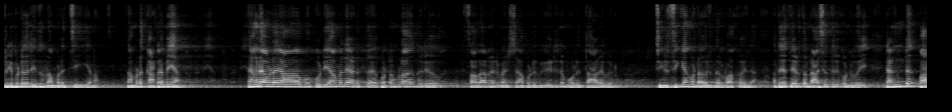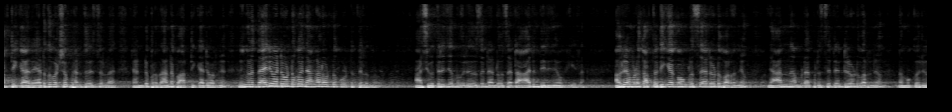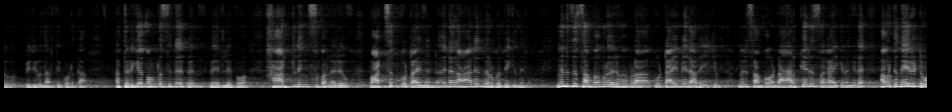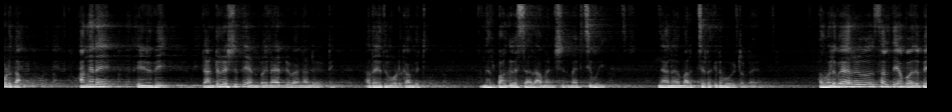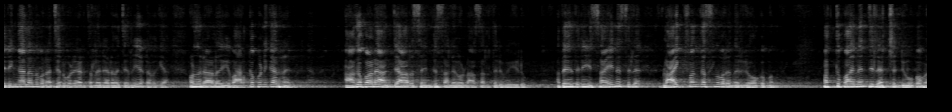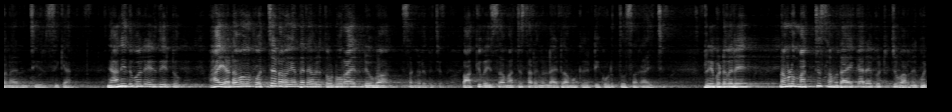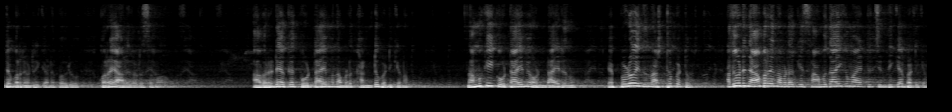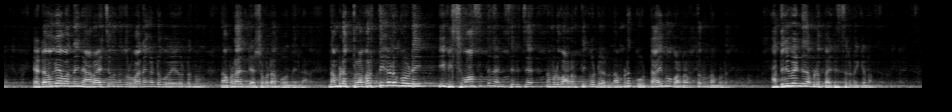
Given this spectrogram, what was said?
പ്രിയപ്പെട്ടവർ ഇത് നമ്മൾ ചെയ്യണം. നമ്മുടെ കടമയാണ്. ഞങ്ങളുടെ അവിടെ ആ കുടിയാമല അടുത്ത് പൊട്ടമ്പള എന്നൊരു സാധാരണ ഒരു മനുഷ്യൻ ആ പുള്ളി വീടിന് മുകളിൽ താഴെ വീണു. ചികിത്സിക്കാൻ കൊണ്ട ഒരു നിർവാഹമില്ല അദ്ദേഹത്തെ എടുത്തുകൊണ്ട് ആശുപത്രി കൊണ്ടുപോയി. രണ്ട് പാർട്ടിക്കാർ ഇടതുപക്ഷം വലതുപക്ഷമുള്ള രണ്ട് പ്രധാന പാർട്ടിക്കാർ പറഞ്ഞു നിങ്ങൾ ധൈര്യമായിട്ട് കൊണ്ടുപോയി ഞങ്ങളുണ്ട് കൂട്ടത്തിലെന്ന്. ആശുപത്രി ചെന്ന് ഒരു ദിവസം രണ്ട് ദിവസമായിട്ട് ആരും തിരിഞ്ഞു നോക്കിയില്ല. അവർ നമ്മുടെ കത്തോലിക്ക കോൺഗ്രസ്സുകാരോട് പറഞ്ഞു ഞാൻ നമ്മുടെ പ്രസിഡന്റിനോട് പറഞ്ഞു നമുക്കൊരു പിരിവ് നടത്തി കൊടുക്കാം. കത്തോലിക്ക കോൺഗ്രസിന്റെ പേരിൽ ഇപ്പോൾ ഹാർട്ട് ലിങ്ക്സ് പറഞ്ഞൊരു വാട്സപ്പ് കൂട്ടായ്മയുണ്ട്. അതിനകത്ത് ആരും നിർബന്ധിക്കുന്നില്ല. ഇങ്ങനത്തെ സംഭവങ്ങൾ വരുമ്പോൾ നമ്മൾ ആ കൂട്ടായ്മയിൽ അറിയിക്കും. ഇങ്ങനൊരു സംഭവം ഉണ്ട്. ആർക്കെങ്കിലും സഹായിക്കണമെങ്കിൽ അവർക്ക് നേരിട്ട് കൊടുക്കാം. അങ്ങനെ എഴുതി രണ്ട് ലക്ഷത്തി എൺപതിനായിരം രൂപ എങ്ങാണ്ട് കിട്ടി. അദ്ദേഹത്തിന് കൊടുക്കാൻ പറ്റി. നിർഭാഗ്യവശാൽ ആ മനുഷ്യൻ മരിച്ചുപോയി. ഞാൻ മറിച്ചെടുക്കിന് പോയിട്ടുണ്ടായിരുന്നു. അതുപോലെ വേറൊരു സ്ഥലത്ത് ഞാൻ പോയത് പെരിങ്ങാല എന്ന് പറഞ്ഞാൽ ചെറുപുഴ അടുത്തുള്ള ഒരു ഇടവ ചെറിയ ഇടവകയാണ് അവിടെ നിന്ന് ഒരാൾ ഈ വാർക്കപ്പണിക്കാരനായിരുന്നു. ആകെപ്പാടെ അഞ്ചാറ് സെന്റ് സ്ഥലമുള്ള ആ സ്ഥലത്തൊരു വീടും. അദ്ദേഹത്തിന് ഈ സൈനസിൽ ബ്ലാക്ക് ഫംഗസ് എന്ന് പറയുന്ന ഒരു രോഗം വന്നു. പത്ത് പതിനഞ്ച് ലക്ഷം രൂപ വേണമായിരുന്നു ചികിത്സിക്കാൻ. ഞാൻ ഇതുപോലെ എഴുതിയിട്ടു ആ ഇടവക കൊച്ചിടവകയും തന്നെ അവർ തൊണ്ണൂറായിരം രൂപ സംഘടിപ്പിച്ചു. ബാക്കി പൈസ മറ്റ് സ്ഥലങ്ങളിലായിട്ട് നമുക്ക് കിട്ടി കൊടുത്തു സഹായിച്ചു. പ്രിയപ്പെട്ടവരെ നമ്മൾ മറ്റ് സമുദായക്കാരെ കുറിച്ച് പറഞ്ഞ് കുറ്റം പറഞ്ഞുകൊണ്ടിരിക്കുകയാണ്. ഇപ്പോൾ ഒരു കുറേ ആളുകളുടെ സ്വഭാവം. അവരുടെയൊക്കെ കൂട്ടായ്മ നമ്മൾ കണ്ടുപഠിക്കണം. നമുക്ക് ഈ കൂട്ടായ്മ ഉണ്ടായിരുന്നു. എപ്പോഴോ ഇത് നഷ്ടപ്പെട്ടു. അതുകൊണ്ട് ഞാൻ പറയും നമ്മുടെ ഈ സാമുദായികമായിട്ട് ചിന്തിക്കാൻ പഠിക്കണം. ഇടവക വന്ന് ഞായറാഴ്ച വന്ന് കുർബാന കണ്ടു പോയതുകൊണ്ടൊന്നും നമ്മളാരും രക്ഷപ്പെടാൻ പോകുന്നില്ല. നമ്മുടെ പ്രവർത്തികളും കൂടി ഈ വിശ്വാസത്തിനനുസരിച്ച് നമ്മൾ വളർത്തിക്കൊണ്ടുവരണം നമ്മുടെ കൂട്ടായ്മ വളർത്തണം നമ്മൾ. അതിനുവേണ്ടി നമ്മൾ പരിശ്രമിക്കണം.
